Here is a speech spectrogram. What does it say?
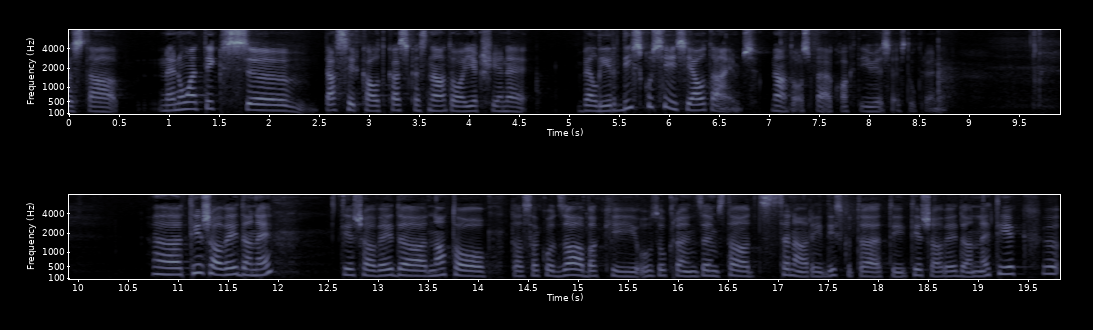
tas tā nenotiks. Tas ir kaut kas, kas NATO iekšienē vēl ir diskusijas jautājums. NATO spēku aktīvi iesaist Ukrainā. Uh, tiešā veidā ne tiešā veidā NATO, tā sakot, zābaki uz Ukrainas zemes tādu scenāriju diskutēti tiešā veidā netiek uh,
